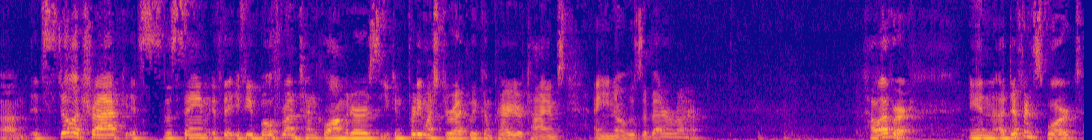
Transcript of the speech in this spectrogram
um, it's still a track. It's the same. If, if you both run 10 kilometers, you can pretty much directly compare your times and you know who's the better runner. However, in a different sport,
